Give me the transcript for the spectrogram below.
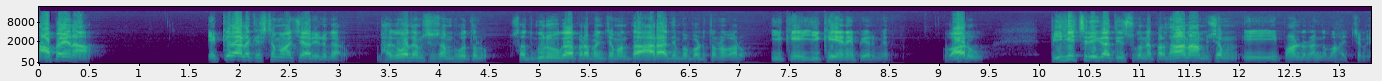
ఆ పైన ఎక్కిరాల కృష్ణమాచార్యులు గారు భగవదంశ సంభూతులు సద్గురువుగా ప్రపంచమంతా ఆరాధింపబడుతున్నవారు ఈకే ఈకే అనే పేరు మీద. వారు పిహెచ్డీగా తీసుకున్న ప్రధాన అంశం ఈ పాండురంగ మహత్యమే.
